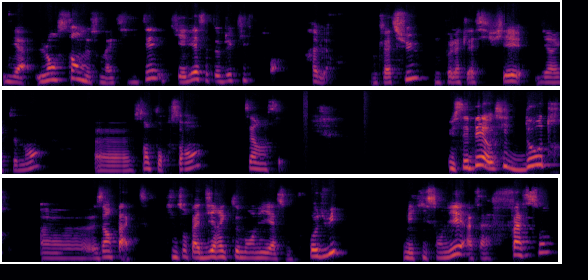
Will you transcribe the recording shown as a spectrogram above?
il y a l'ensemble de son activité qui est lié à cet objectif 3. Très bien. Donc là-dessus, on peut la classifier directement. 100%, euh, c'est un C. UCB a aussi d'autres euh, impacts qui ne sont pas directement liés à son produit, mais qui sont liés à sa façon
